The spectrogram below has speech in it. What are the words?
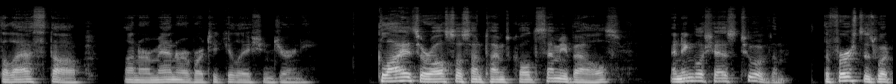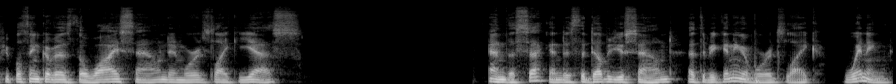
the last stop on our manner of articulation journey. Glides are also sometimes called semivowels, and English has two of them. The first is what people think of as the Y sound in words like yes, and the second is the W sound at the beginning of words like winning.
